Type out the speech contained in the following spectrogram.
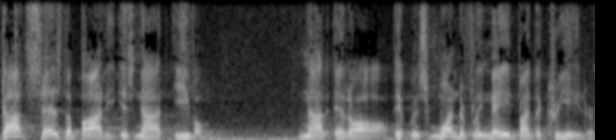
God says the body is not evil. Not at all. It was wonderfully made by the Creator.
